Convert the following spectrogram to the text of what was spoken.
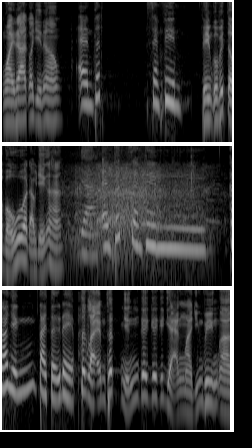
Ngoài ra có gì nữa không? em thích xem phim Phim của Victor Vũ đạo diễn hả? Dạ em thích xem phim có những tài tử đẹp Tức là em thích những cái cái cái dạng mà diễn viên mà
